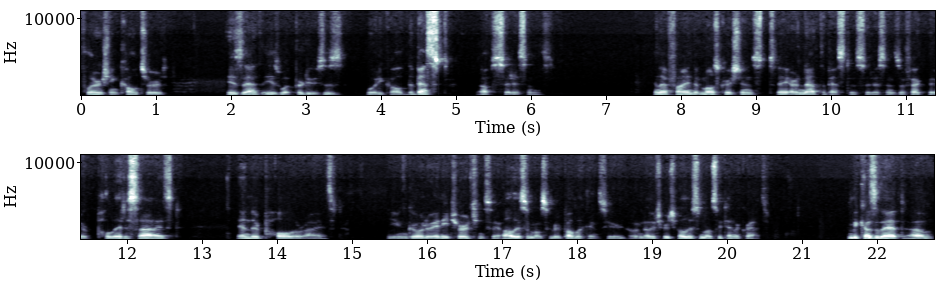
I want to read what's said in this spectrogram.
flourishing cultures, is that is what produces what he called the best of citizens. And I find that most Christians today are not the best of citizens. In fact, they're politicized and they're polarized. You can go to any church and say, oh, this is mostly Republicans. Here, go to another church, oh, this is mostly Democrats. And because of that, um,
